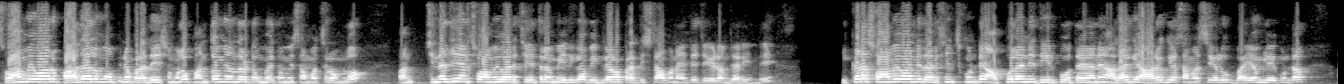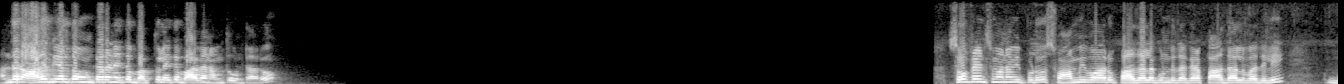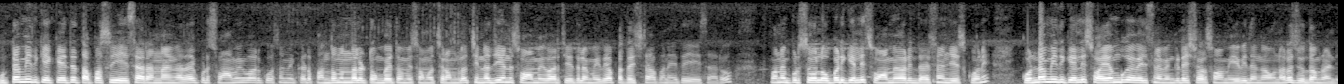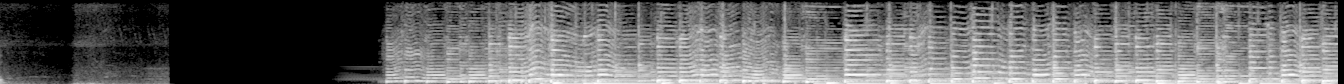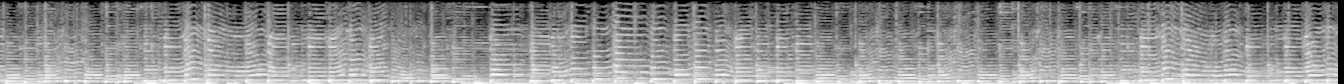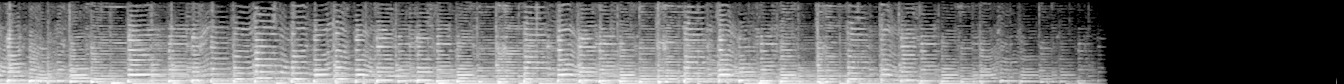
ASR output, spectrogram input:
స్వామివారు పాదాలు మోపిన ప్రదేశంలో పంతొమ్మిది వందల తొంభై తొమ్మిది సంవత్సరంలో పం- చిన్నజీయన్ స్వామివారి చేతుల మీదుగా విగ్రహ ప్రతిష్టాపన అయితే చేయడం జరిగింది. ఇక్కడ స్వామివారిని దర్శించుకుంటే అప్పులన్నీ తీరిపోతాయని అలాగే ఆరోగ్య సమస్యలు భయం లేకుండా అందరు ఆరోగ్యాలతో ఉంటారని అయితే భక్తులు అయితే బాగా నమ్ముతూ ఉంటారు. సో ఫ్రెండ్స్ మనం ఇప్పుడు స్వామివారు పాదాల గుండు దగ్గర పాదాలు వదిలి గుట్ట మీదకి ఎక్కైతే తపస్సు చేశారన్నాం కదా ఇప్పుడు స్వామివారి కోసం ఇక్కడ పంతొమ్మిది వందల తొంభై తొమ్మిది సంవత్సరంలో చిన్నజీయన స్వామివారి చేతుల మీద ప్రతిష్టాపన అయితే చేశారు. మనం ఇప్పుడు సో లోపలికి వెళ్ళి స్వామివారిని దర్శనం చేసుకొని కొండ మీదకి వెళ్ళి స్వయంగా వెలిసిన వెంకటేశ్వర స్వామి ఏ విధంగా ఉన్నారో చూద్దాం రండి.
